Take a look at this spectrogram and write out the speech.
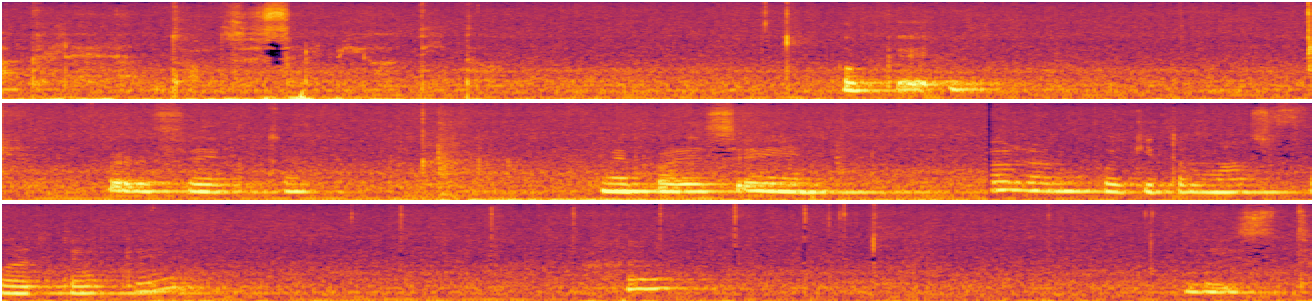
A querer entonces el bigotito? Ok, perfecto. Me parece bien. Voy a hablar un poquito más fuerte, ¿ok? Listo.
